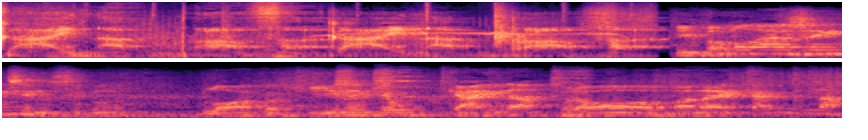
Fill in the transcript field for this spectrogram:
Cai na prova, cai na prova. E vamos lá, gente, no segundo bloco aqui, né, que é o cai na prova, né? Cai na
